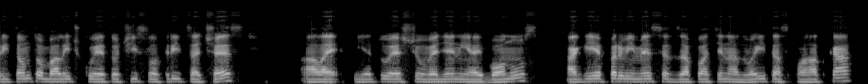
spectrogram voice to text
pri tomto balíčku je to číslo 36, ale je tu ešte uvedený aj bonus. Ak je prvý mesiac zaplatená dvojitá splátka,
